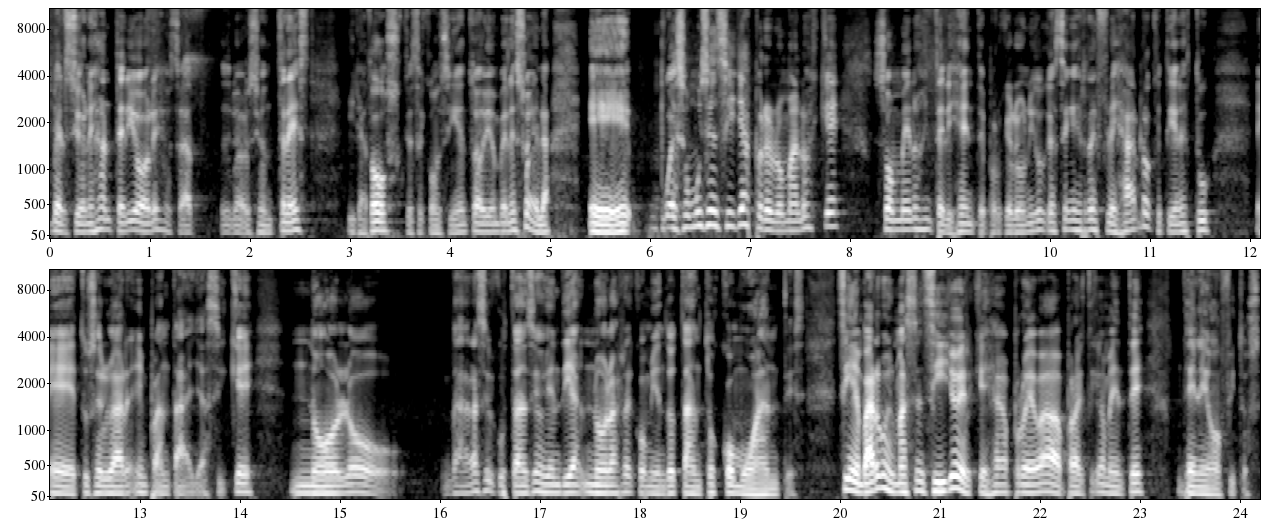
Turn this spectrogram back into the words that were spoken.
versiones anteriores, o sea, la versión 3 y la 2 que se consiguen todavía en Venezuela, eh, pues son muy sencillas, pero lo malo es que son menos inteligentes, porque lo único que hacen es reflejar lo que tienes tú, eh, tu celular en pantalla. Así que no lo, dadas las circunstancias hoy en día, no las recomiendo tanto como antes. Sin embargo, es el más sencillo el que es a prueba prácticamente de neófitos.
